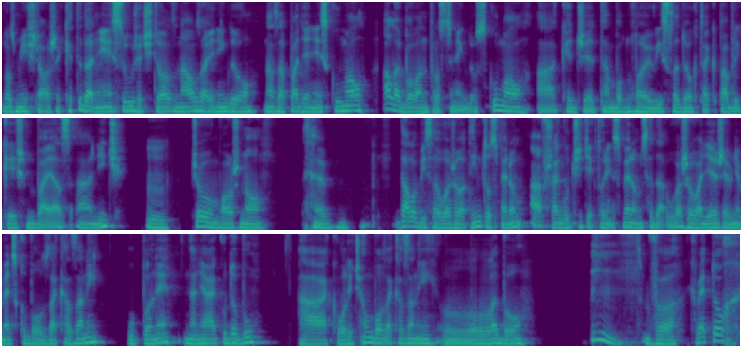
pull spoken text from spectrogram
rozmýšľal, že keď teda nie sú, že či to naozaj nikto na západe neskúmal, alebo len proste niekto skúmal a keďže tam bol nulový výsledok, tak publication bias a nič. Hmm. Čo možno dalo by sa uvažovať týmto smerom, avšak určite ktorým smerom sa dá uvažovať je, že v Nemecku bol zakázaný úplne na nejakú dobu a kvôli čomu bol zakázaný, lebo v kvetoch,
